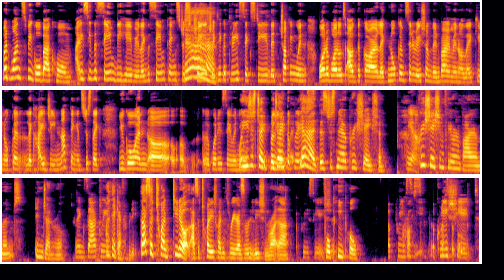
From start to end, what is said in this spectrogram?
But once we go back home, I see the same behavior. Like the same things just change. Yeah. Like take a 360. The chucking when water bottles out the car. Like no consideration of the environment or like you know clean, like hygiene. Nothing. It's just like you go and uh, uh, like what do you say when Well, you, you just don't. You don't. the place? Yeah, there's just no appreciation. yeah Appreciation for your environment in general. exactly I think everybody. That's a twenty. Do you know what? That's a 2023 resolution right there appreciation for people. appreciate across appreciate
